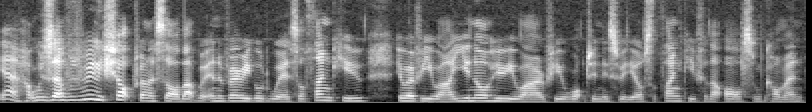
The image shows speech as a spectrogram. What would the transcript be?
yeah, I was I was really shocked when I saw that, but in a very good way. So thank you, whoever you are. You know who you are if you're watching this video. So thank you for that awesome comment.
